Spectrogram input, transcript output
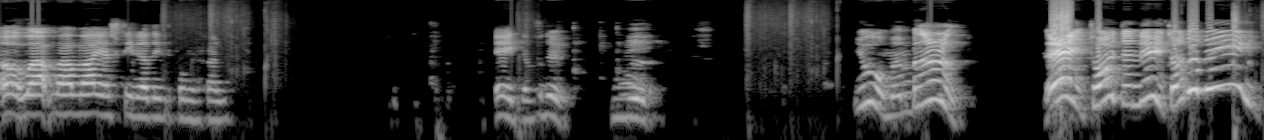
va, va, va, va, jag stirrade inte på mig själv. Nej, den får du. Nej. Jo, men brr. Nej, ta inte en ny, ta inte en ny!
